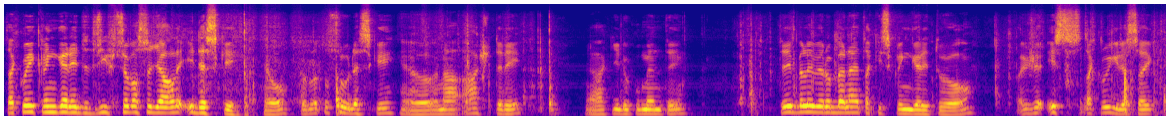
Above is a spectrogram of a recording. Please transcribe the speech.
Takový klingerit dřív třeba se dělaly i desky, jo. Tohle to jsou desky jo, na A4, nějaký dokumenty. Ty byly vyrobené taky z klingeritu, jo. Takže i z takových desek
